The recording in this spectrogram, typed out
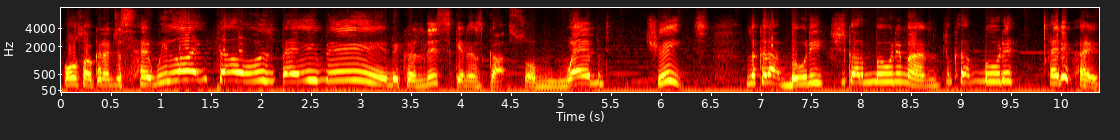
Also, can I just say we like those, baby, because this skin has got some webbed cheeks. Look at that booty. She's got a booty, man. Look at that booty. Anyway,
